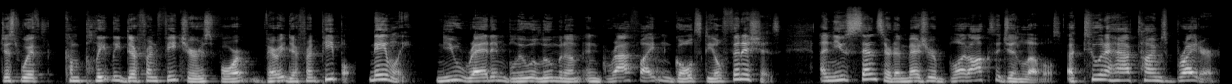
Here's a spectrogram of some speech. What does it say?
just with completely different features for very different people. Namely, new red and blue aluminum and graphite and gold steel finishes, a new sensor to measure blood oxygen levels, a two and a half times brighter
